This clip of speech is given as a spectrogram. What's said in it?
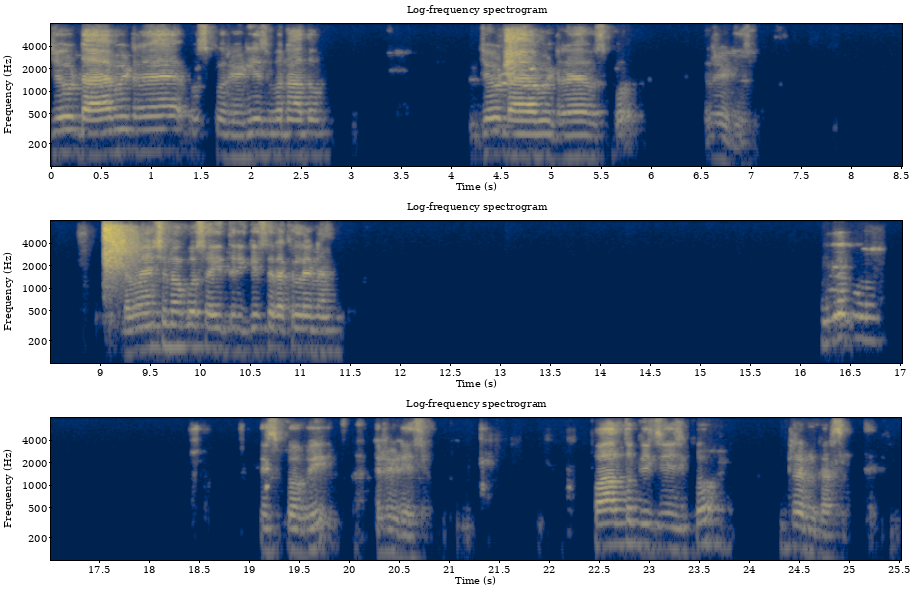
जो डायामीटर है, उसको रेडियस बना दो। जो डायामीटर है, उसको रेडियस डायमेंशनों को सही तरीके से रख लेना इसको भी रेडियस फालतू की चीज़ को ट्रिम कर सकते हैं।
